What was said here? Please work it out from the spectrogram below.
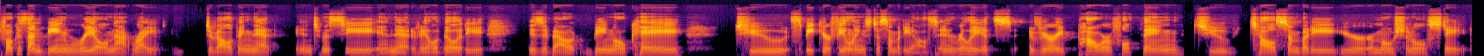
focus on being real, not right. Developing that intimacy and that availability is about being okay to speak your feelings to somebody else. And really, it's a very powerful thing to tell somebody your emotional state.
